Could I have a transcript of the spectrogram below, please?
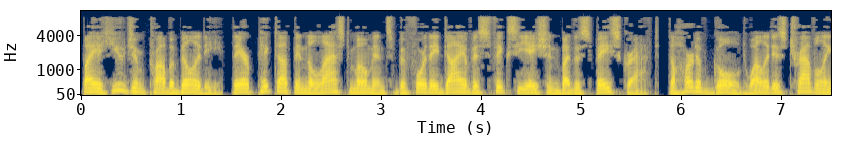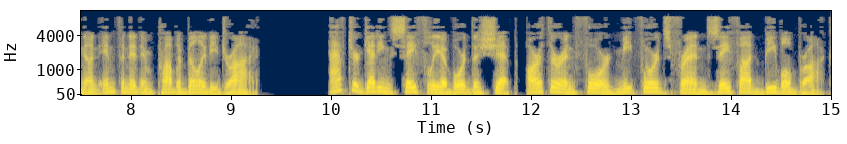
By a huge improbability, they are picked up in the last moments before they die of asphyxiation by the spacecraft, the Heart of Gold while it is traveling on infinite improbability drive. After getting safely aboard the ship, Arthur and Ford meet Ford's friend Zaphod Beeblebrox,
